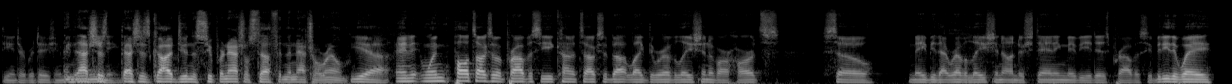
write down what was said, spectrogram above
the interpretation, Mm. And that's meaning. just that's just God doing the supernatural stuff in the natural realm. Yeah, and it, when Paul talks about prophecy, he kind of talks about like the revelation of our hearts. So maybe that revelation, understanding, maybe it is prophecy. But either way,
